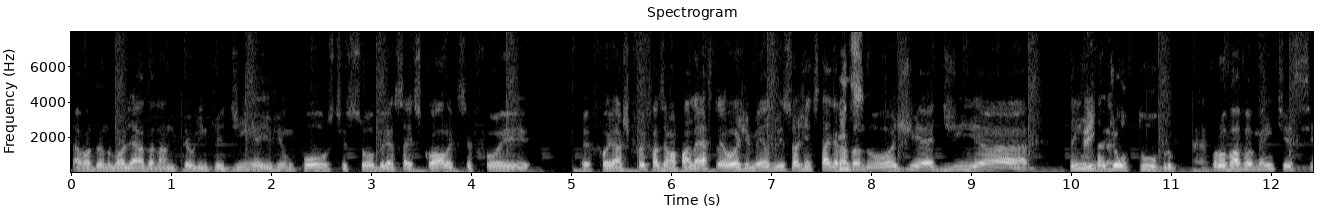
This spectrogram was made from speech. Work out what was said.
Tava dando uma olhada lá no teu LinkedIn, aí vi um post sobre essa escola que você foi, eh, foi acho que foi fazer uma palestra, é hoje mesmo isso? A gente está gravando isso. hoje, é dia 30, 30. de outubro. É. Provavelmente esse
